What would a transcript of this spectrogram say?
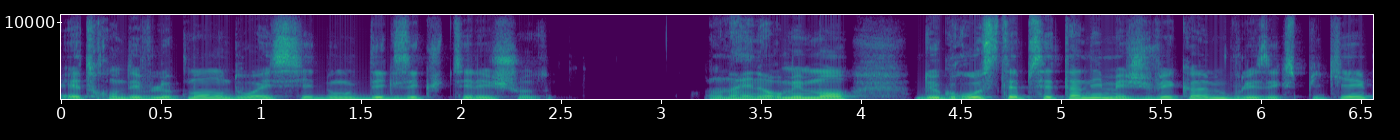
être en développement, on doit essayer donc d'exécuter les choses. On a énormément de gros steps cette année, mais je vais quand même vous les expliquer.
